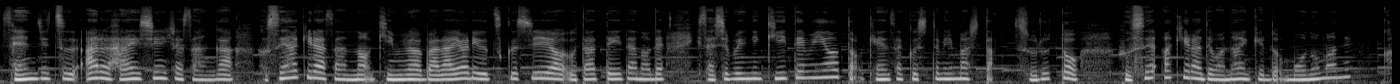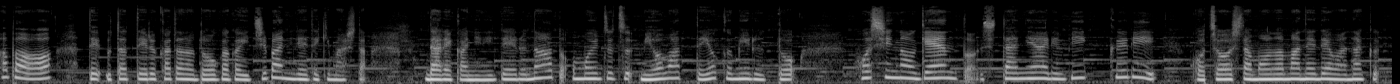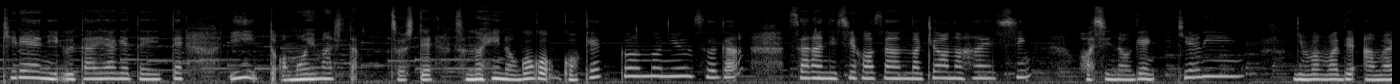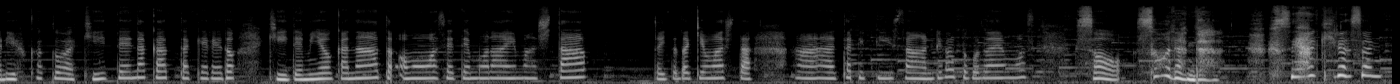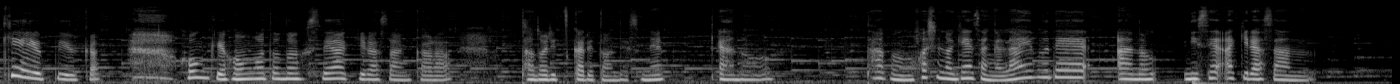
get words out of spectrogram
先日、ある配信者さんが、布施明さんの君はバラより美しいを歌っていたので、久しぶりに聞いてみようと検索してみました。すると、布施明ではないけど、モノマネカバーで歌っている方の動画が一番に出てきました誰かに似ているなぁと思いつつ見終わってよく見ると星野源と下にありびっくり。誇張したモノマネではなく綺麗に歌い上げていていいと思いました。そしてその日の午後ご結婚のニュースがさらに志保さんの今日の配信星野源キラリン今まであまり深くは聞いてなかったけれど聞いてみようかなと思わせてもらいました。といただきました。あータリティさんありがとうございます。そうそうなんだ。布施明さん経由っていうか本家本元の布施明さんからたどり着かれたんですね。あの多分星野源さんがライブであの偽明さん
